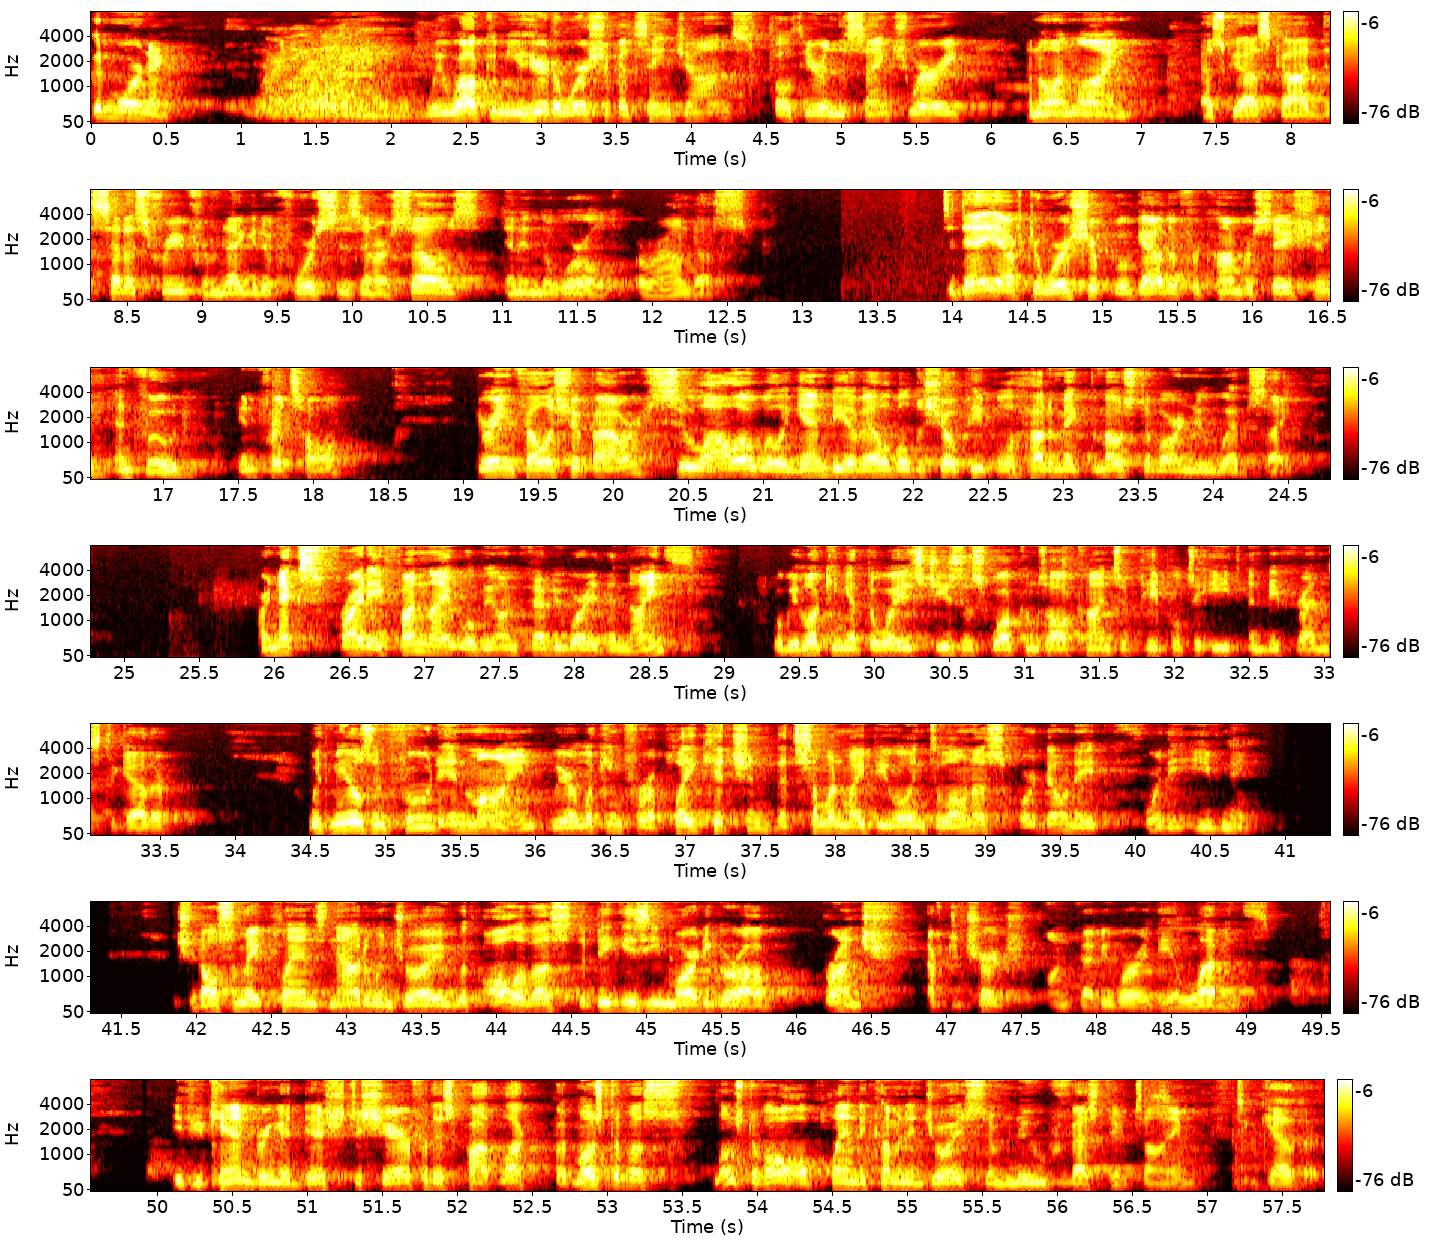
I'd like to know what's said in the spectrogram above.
Good morning. We welcome you here to worship at St. John's, both here in the sanctuary and online, as we ask God to set us free from negative forces in ourselves and in the world around us. Today, after worship, we'll gather for conversation and food in Fritz Hall. During fellowship hour, Sue Lalo will again be available to show people how to make the most of our new website. Our next Friday Fun Night will be on February the 9th. We'll be looking at the ways Jesus welcomes all kinds of people to eat and be friends together. With meals and food in mind, we are looking for a play kitchen that someone might be willing to loan us or donate for the evening. We should also make plans now to enjoy with all of us the Big Easy Mardi Gras brunch after church on February the 11th. If you can, bring a dish to share for this potluck, but most of us, most of all, plan to come and enjoy some new festive time together.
